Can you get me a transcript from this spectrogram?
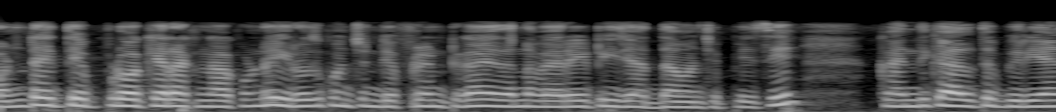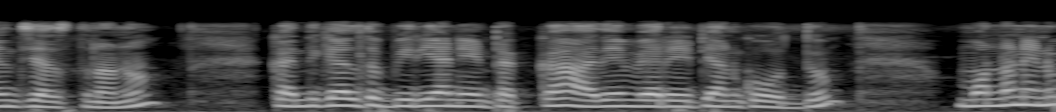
వంట అయితే ఎప్పుడు ఒకే రకం కాకుండా ఈరోజు కొంచెం డిఫరెంట్గా ఏదైనా వెరైటీ చేద్దామని చెప్పేసి కందికాయలతో బిర్యానీ చేస్తున్నాను. కందికాయలతో బిర్యానీ ఏంటక్క? అదేం వెరైటీ అనుకోవద్దు. మొన్న నేను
